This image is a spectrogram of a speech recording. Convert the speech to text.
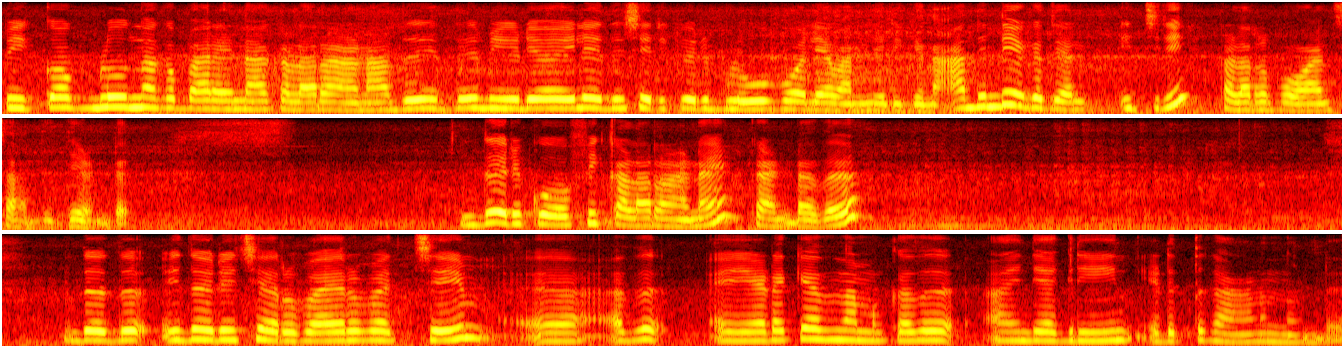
പീക്കോക്ക് ബ്ലൂ എന്നൊക്കെ പറയുന്ന ആ കളറാണ്. അത് ഇത് വീഡിയോയിൽ ഇത് ശരിക്കും ഒരു ബ്ലൂ പോലെ വന്നിരിക്കുന്നത് അതിന്റെയൊക്കെ ചില ഇച്ചിരി കളറ് പോകാൻ സാധ്യതയുണ്ട്. ഇതൊരു കോഫി കളറാണ് കണ്ടത്. ഇത് ഇത് ഇതൊരു ചെറുപയർ പച്ചയും അത് ഇടയ്ക്ക് അത് നമുക്കത് അതിന്റെ ആ ഗ്രീൻ എടുത്ത് കാണുന്നുണ്ട്.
